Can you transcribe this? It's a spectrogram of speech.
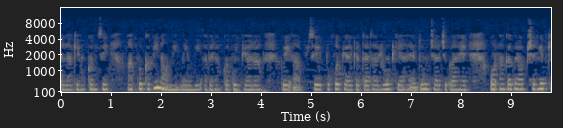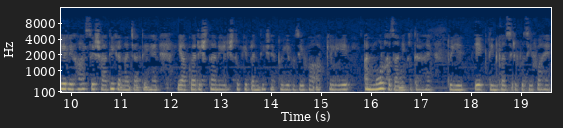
अल्लाह के हुक्म से आपको कभी ना उम्मीद नहीं होगी। अगर आपका कोई प्यारा, कोई आपसे बहुत प्यार करता था रूट गया है, दूर जा चुका है, और अगर आप शरीयत के लिहाज से शादी करना चाहते हैं, या आपका रिश्ता नहीं रिश्तों की बंदिश है तो ये वजीफ़ा आपके लिए अनमोल ख़जाने की तरह है। तो ये एक दिन का सिर्फ़ वजीफ़ा है।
